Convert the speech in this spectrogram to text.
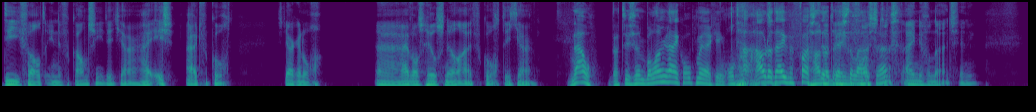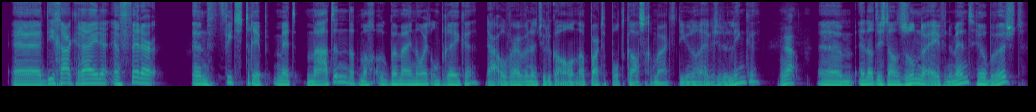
Die valt in de vakantie dit jaar. Hij is uitverkocht. Sterker nog, eh, hij was heel snel uitverkocht dit jaar. Nou, dat is een belangrijke opmerking. Onthoud Ja, dat even vast, dat eh, beste even vast het einde van de uitzending. Eh, die ga ik rijden. En verder een fietstrip met maten. Dat mag ook bij mij nooit ontbreken. Daarover hebben we natuurlijk al een aparte podcast gemaakt. Die we nog even zullen linken. Ja, Ehm, en dat is dan zonder evenement, heel bewust.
